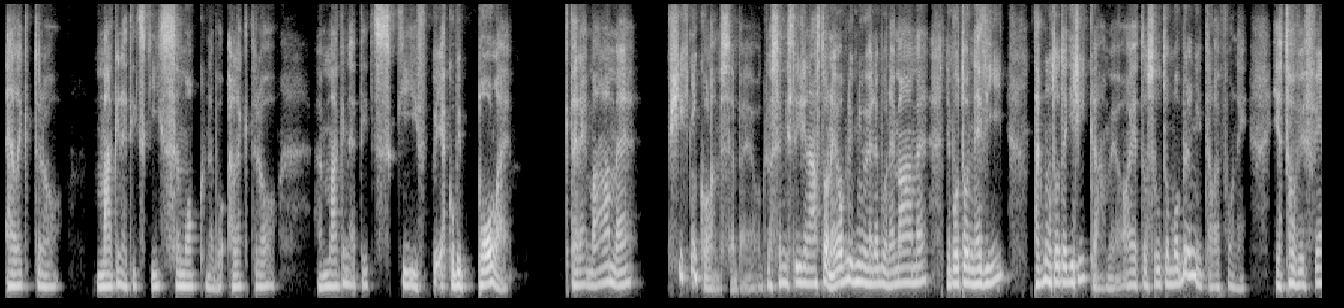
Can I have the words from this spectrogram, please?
elektromagnetický smog nebo elektromagnetický jakoby pole, které máme všichni kolem sebe. Jo. Kdo si myslí, že nás to neovlivňuje, nebo nemáme, nebo to neví, tak mu to teď říkám. Jo. A je to, jsou to mobilní telefony, je to Wi-Fi,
